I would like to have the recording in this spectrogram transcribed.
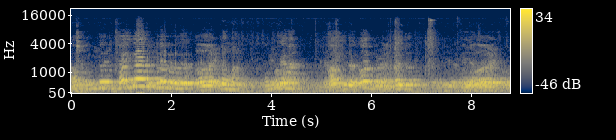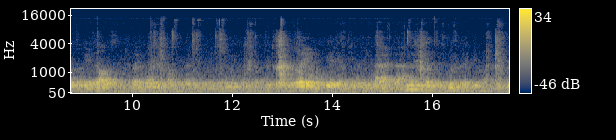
好，一个小一个，不不不不不，够吗？OK 吗？好，是的，够，小一个，等一下，五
